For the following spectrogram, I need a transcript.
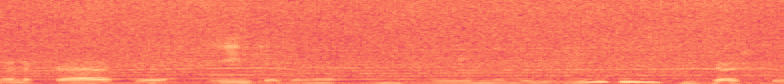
I'm gonna crash it. Is in it. Woohoo! Crash too.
